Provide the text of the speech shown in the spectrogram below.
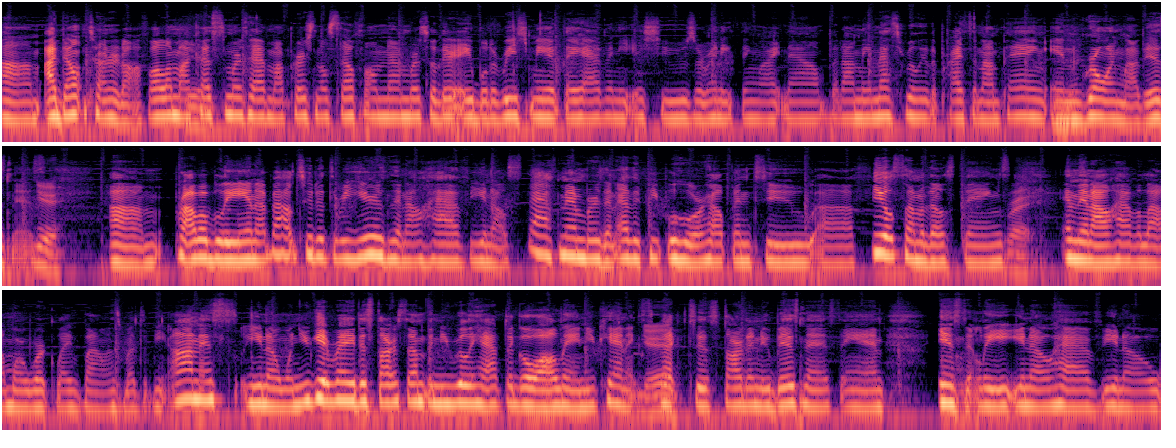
um, I don't turn it off. All of my Yeah. customers have my personal cell phone number, so they're able to reach me if they have any issues or anything right now. But I mean, that's really the price that I'm paying in growing my business Yeah. Um, probably in about two to three years, then I'll have you know staff members and other people who are helping to uh, field some of those things, Right. and then I'll have a lot more work-life balance. But to be honest, you know, when you get ready to start something, you really have to go all in. You can't Yeah. expect to start a new business and instantly, you know, have you know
